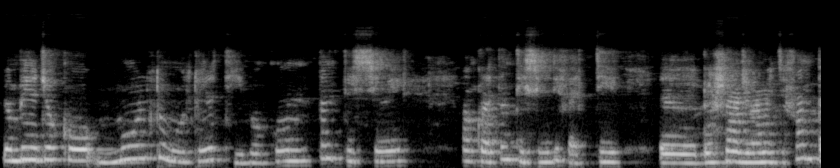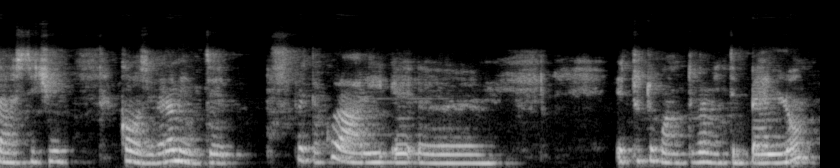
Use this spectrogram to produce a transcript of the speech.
è un videogioco molto molto reattivo con tantissimi, ancora tantissimi difetti, eh, personaggi veramente fantastici, cose veramente spettacolari e, e tutto quanto veramente bello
